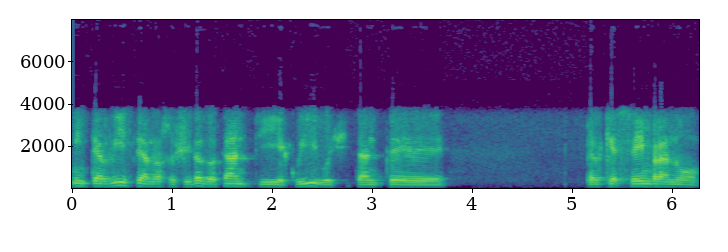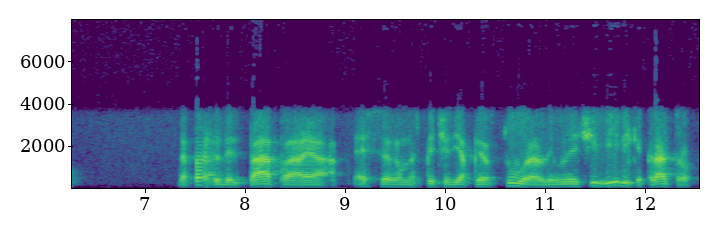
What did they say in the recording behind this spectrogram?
interviste hanno suscitato tanti equivoci, tante perché sembrano da parte del Papa essere una specie di apertura alle unioni civili che peraltro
